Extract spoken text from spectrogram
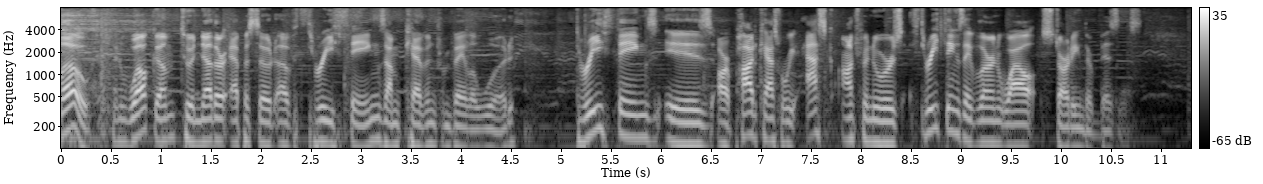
Hello, and welcome to another episode of Three Things. I'm Kevin from Vela Wood. Three Things is our podcast where we ask entrepreneurs three things they've learned while starting their business.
